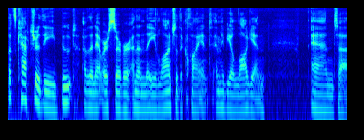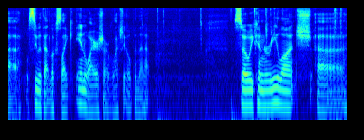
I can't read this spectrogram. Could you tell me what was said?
let's capture the boot of the NetWare server and then the launch of the client and maybe a login and uh, we'll see what that looks like in Wireshark. We'll actually open that up. So we can relaunch uh,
